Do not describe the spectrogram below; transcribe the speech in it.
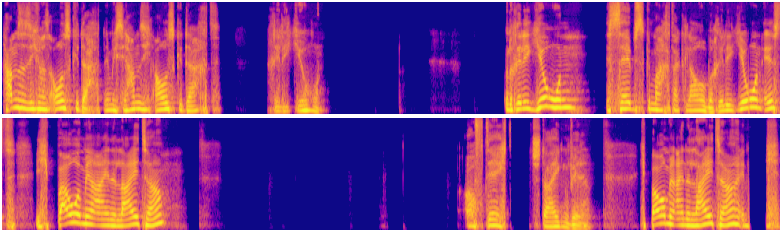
haben sie sich was ausgedacht. Nämlich sie haben sich ausgedacht, Religion. Und Religion ist selbstgemachter Glaube. Religion ist, ich baue mir eine Leiter, auf der ich steigen will. Ich baue mir eine Leiter, in der ich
